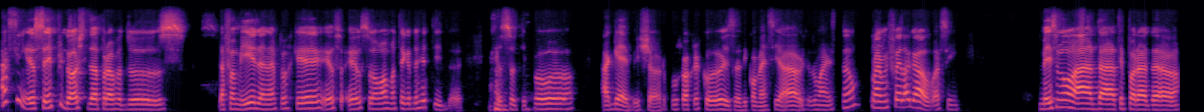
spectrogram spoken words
Assim, eu sempre gosto da prova dos da família, né? Porque eu, eu sou uma manteiga derretida. Eu sou tipo a Gabi, choro por qualquer coisa, de comercial e tudo mais. Então, pra mim foi legal, assim. Mesmo a da temporada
